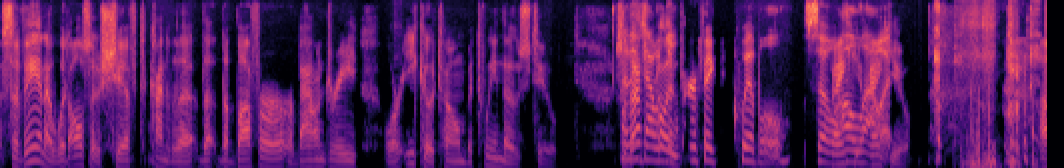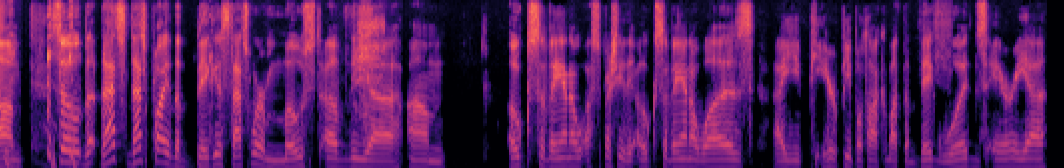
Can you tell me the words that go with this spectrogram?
savanna would also shift, kind of the the, the buffer or boundary or ecotone between those two. So I think that probably, was a perfect quibble. So I'll you, allow thank it. you. um, so th- that's that's probably the biggest. That's where most of the uh, um, oak savanna, especially the oak savanna, was. Uh, you p- hear people talk about the big woods area.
